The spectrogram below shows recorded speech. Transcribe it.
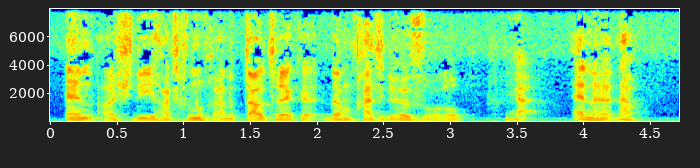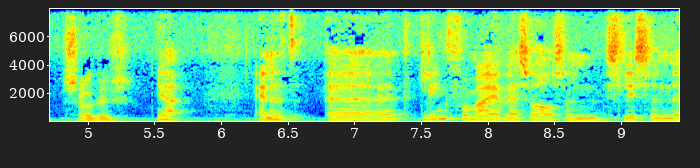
En als je die hard genoeg aan de touw trekken, dan gaat hij de heuvel wel op. Ja. En nou, zo dus. Ja. En het, het klinkt voor mij best wel als een beslissende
